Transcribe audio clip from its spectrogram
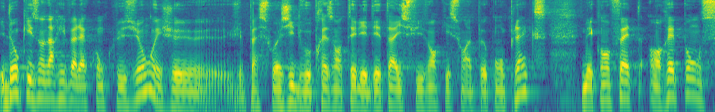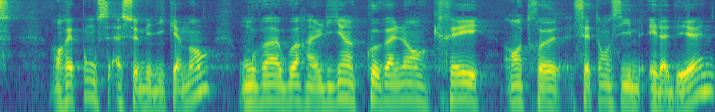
Et donc ils en arrivent à la conclusion, et je n'ai pas choisi de vous présenter les détails suivants qui sont un peu complexes, mais qu'en fait, en réponse en réponse à ce médicament, on va avoir un lien covalent créé entre cette enzyme et l'ADN,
